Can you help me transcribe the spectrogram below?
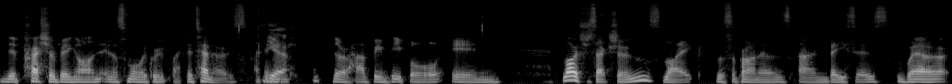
the pressure being on in a smaller group like the tenors. I think Yeah. there have been people in larger sections like the sopranos and basses where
